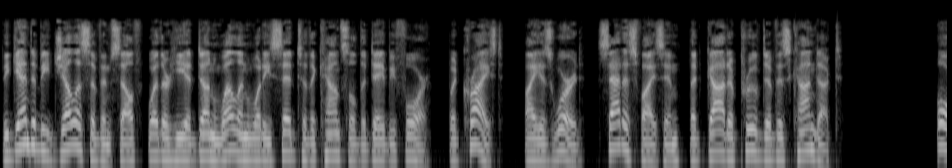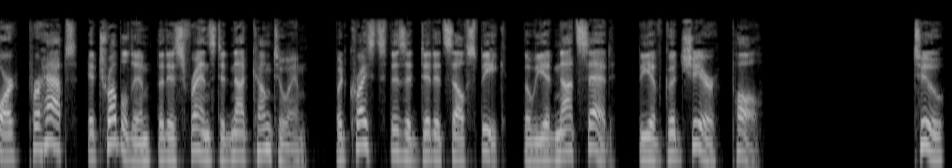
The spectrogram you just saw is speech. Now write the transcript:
began to be jealous of himself whether he had done well in what he said to the council the day before, but Christ, by his word, satisfies him that God approved of his conduct. Or, perhaps, it troubled him that his friends did not come to him, but Christ's visit did itself speak, though he had not said, Be of good cheer, Paul. 2.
